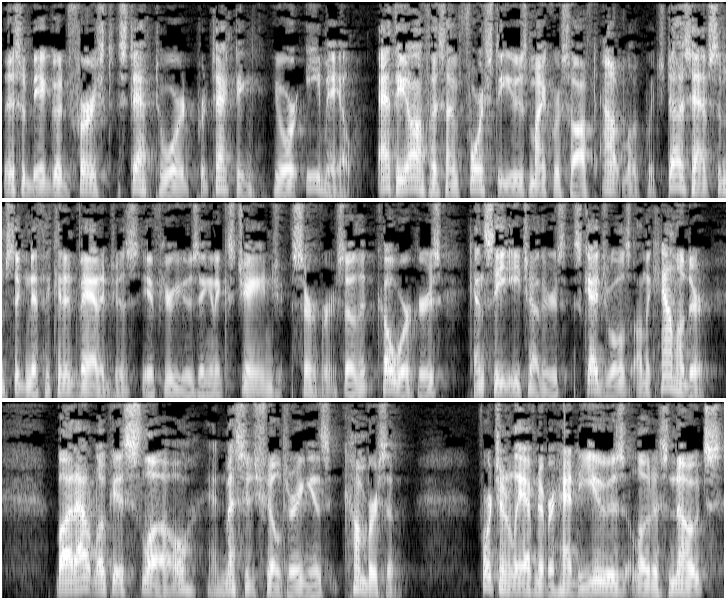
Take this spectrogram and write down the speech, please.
this would be a good first step toward protecting your email. At the office, I'm forced to use Microsoft Outlook, which does have some significant advantages if you're using an Exchange server so that coworkers can see each other's schedules on the calendar. But Outlook is slow and message filtering is cumbersome. Fortunately, I've never had to use Lotus Notes.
